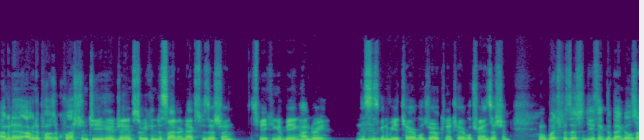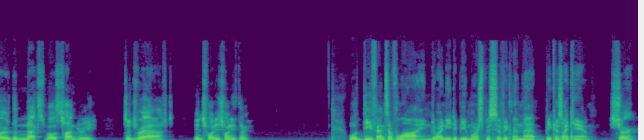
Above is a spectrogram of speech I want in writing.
I'm gonna I'm gonna pose a question to you here, James, so we can decide our next position. Speaking of being hungry, this mm-hmm. is going to be a terrible joke and a terrible transition. Oh. Which position do you think the Bengals are the next most hungry to draft in 2023? Well, defensive line. Do I need to be more specific than that? Because I can. Sure.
